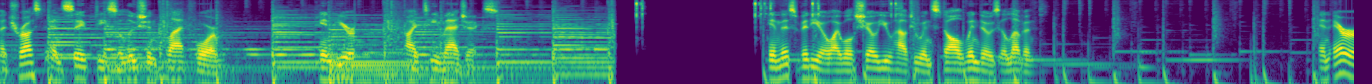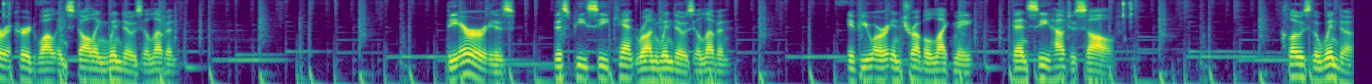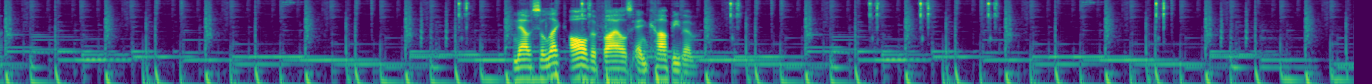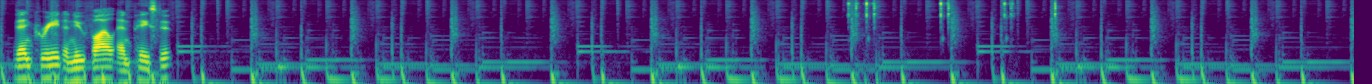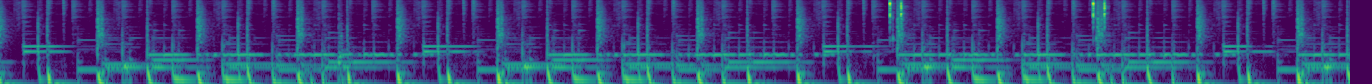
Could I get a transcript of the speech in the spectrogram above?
a trust and safety solution platform. In here, IT Magics. In this video I will show you how to install Windows 11. An error occurred while installing Windows 11. The error is, this PC can't run Windows 11. If you are in trouble like me, then see how to solve. Close the window. Now select all the files and copy them. Then create a new file and paste it.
